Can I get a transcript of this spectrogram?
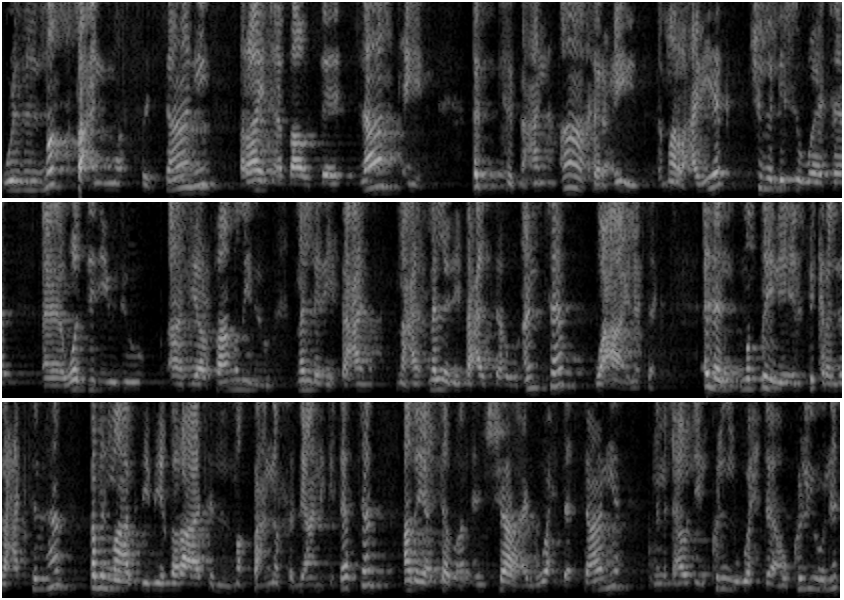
والمقطع النصي الثاني write about the last عيد. اكتب عن آخر عيد. مر عليك. شنو اللي سويته؟ what did you do and your do ما الذي فعل مع ما الذي فعلته أنت وعائلتك؟ اذا منطيني الفكرة اللي راح أكتبها قبل ما أبدي بقراءة المقطع النص اللي أنا كتبته هذا يعتبر إنشاء الوحدة الثانية إحنا متعودين كل وحدة أو كل unit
